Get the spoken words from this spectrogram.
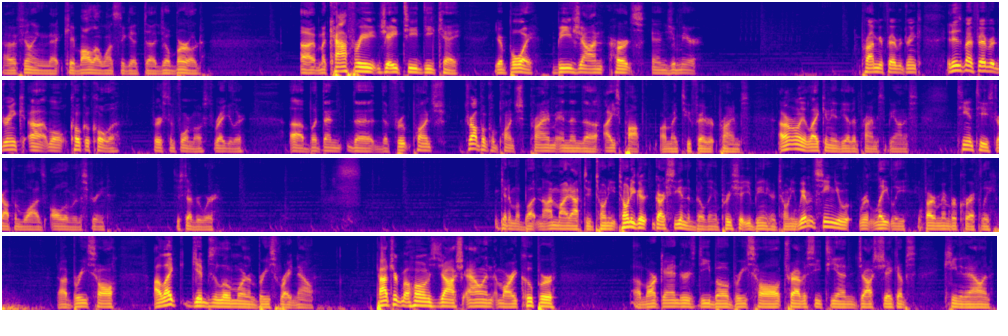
I have a feeling that Kabbalah wants to get uh, Joe Burrowed. Uh, McCaffrey, JTDK, Your boy, Bijan, Hurts, and Jahmyr. Prime your favorite drink. It is my favorite drink. Uh, well, Coca Cola, first and foremost, regular. Uh, but then the the fruit punch, tropical punch prime, and then the ice pop are my two favorite primes. I don't really like any of the other primes to be honest. TMT's dropping wads all over the screen, just everywhere. Get him a button. I might have to. Tony Tony Garcia in the building. Appreciate you being here, Tony. We haven't seen you lately, if I remember correctly. Uh, Breece Hall. I like Gibbs a little more than Breece right now. Patrick Mahomes, Josh Allen, Amari Cooper, uh, Mark Andrews, Deebo, Breece Hall, Travis Etienne, Josh Jacobs, Keenan Allen.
